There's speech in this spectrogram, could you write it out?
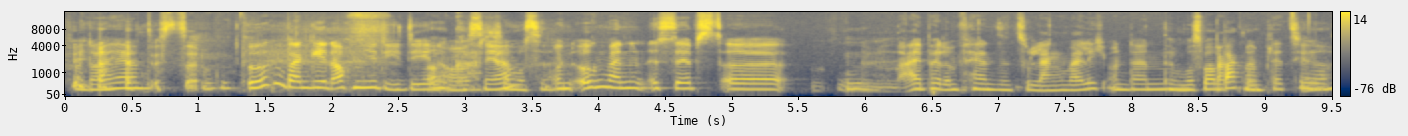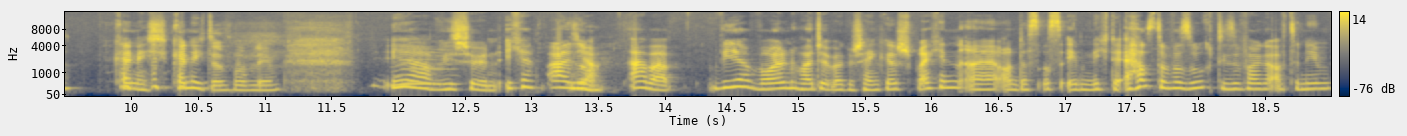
von daher, ähm, irgendwann gehen auch mir die Ideen Oh aus. Gott, ja? du- Und irgendwann ist selbst äh, ein iPad im Fernsehen zu langweilig und dann, da muss man backt backen. man Plätzchen. Ja. Ne? Kenne ich, kenn ich das Problem. Ja, wie schön. Ich hab, Also. ja, aber wir wollen heute über Geschenke sprechen äh, und das ist eben nicht der erste Versuch, diese Folge aufzunehmen,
